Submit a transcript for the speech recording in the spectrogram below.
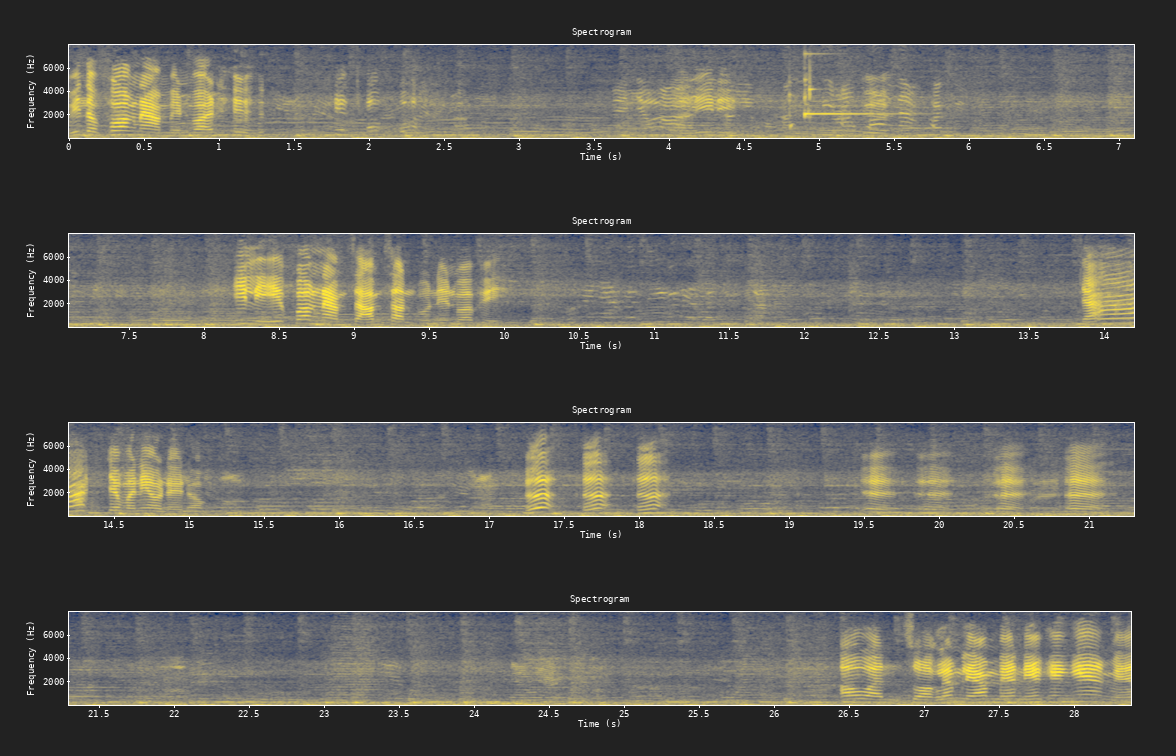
มีแต่ฟ้องน้ำเป็นบ่นี่อีหลีฟ้องน้ำสามสันบนเน้นว่าพี่จักจะมาแนวใดดอก แหลมๆแม่เนี้ยแห้งๆแม่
